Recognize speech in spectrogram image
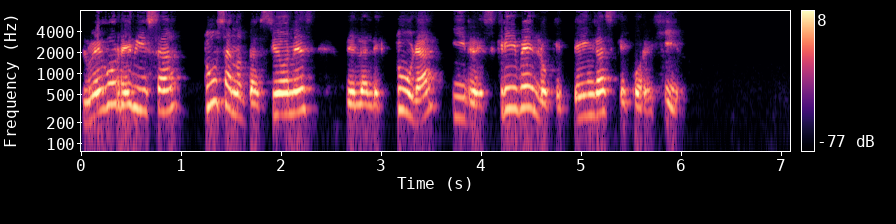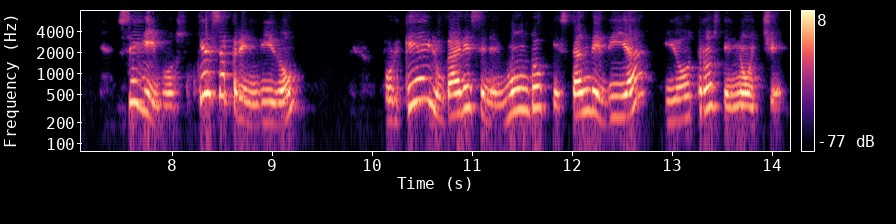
Luego revisa tus anotaciones de la lectura y reescribe lo que tengas que corregir. Seguimos. ¿Qué has aprendido? ¿Por qué hay lugares en el mundo que están de día y otros de noche?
